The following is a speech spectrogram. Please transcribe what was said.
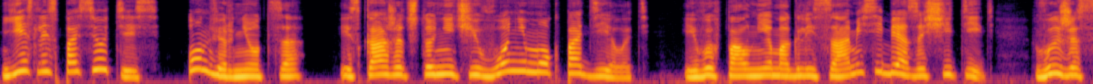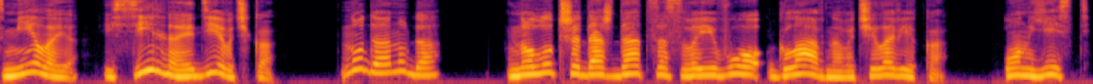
Если спасетесь, он вернется и скажет, что ничего не мог поделать, и вы вполне могли сами себя защитить. Вы же смелая и сильная девочка. Ну да, ну да. Но лучше дождаться своего главного человека. Он есть.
